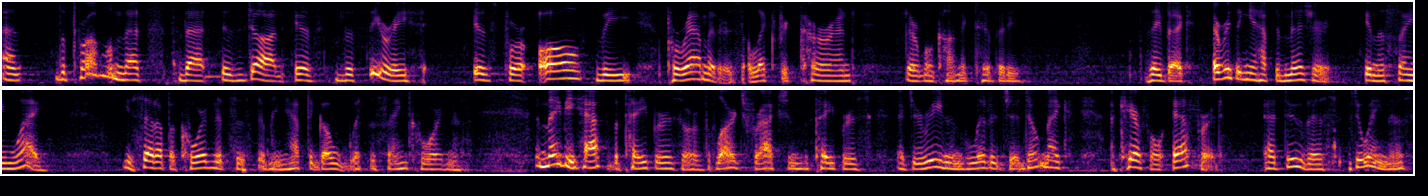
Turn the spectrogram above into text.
And the problem that's, that is done is the theory is for all the parameters, electric current, thermal conductivity, Seebeck, everything you have to measure in the same way. You set up a coordinate system and you have to go with the same coordinates. Maybe half of the papers or a large fraction of the papers that you read in the literature don't make a careful effort at do this, doing this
